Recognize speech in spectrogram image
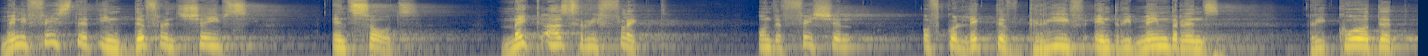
manifested in different shapes and sorts, make us reflect on the fashion of collective grief and remembrance recorded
